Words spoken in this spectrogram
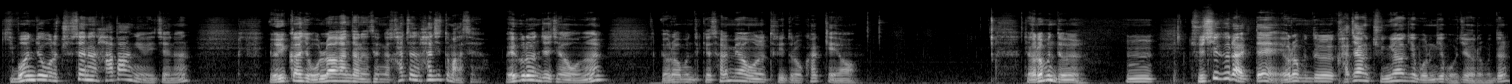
기본적으로 추세는 하방이에요 이제는. 여기까지 올라간다는 생각 하지, 하지도 마세요. 왜 그런지 제가 오늘 여러분들께 설명을 드리도록 할게요. 자, 여러분들 음, 주식을 할 때 여러분들 가장 중요하게 보는 게 뭐죠 여러분들?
